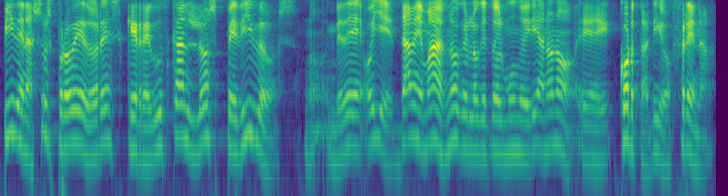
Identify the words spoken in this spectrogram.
piden a sus proveedores que reduzcan los pedidos, ¿no? En vez de, oye, dame más, ¿no? Que es lo que todo el mundo diría, no, no, eh, corta, tío, frena.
